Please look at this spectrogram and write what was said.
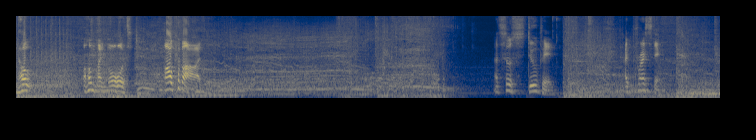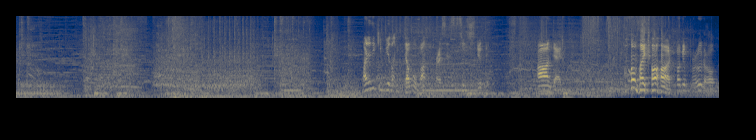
Nope. Oh my lord. Oh, come on. That's so stupid. I pressed it. Why did they give you like double button presses? It's so stupid. Oh, I'm dead. Oh my god, fucking brutal.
